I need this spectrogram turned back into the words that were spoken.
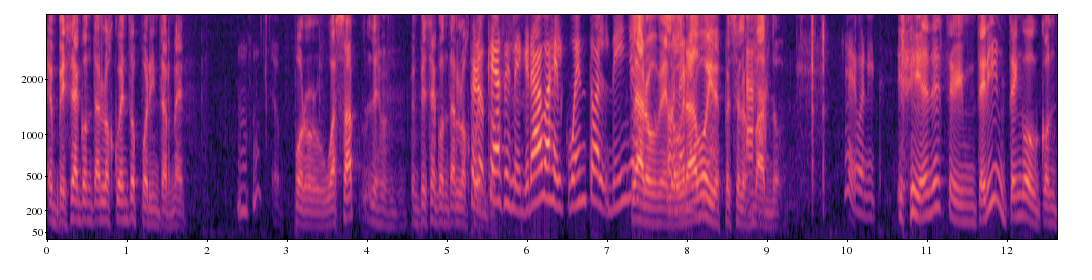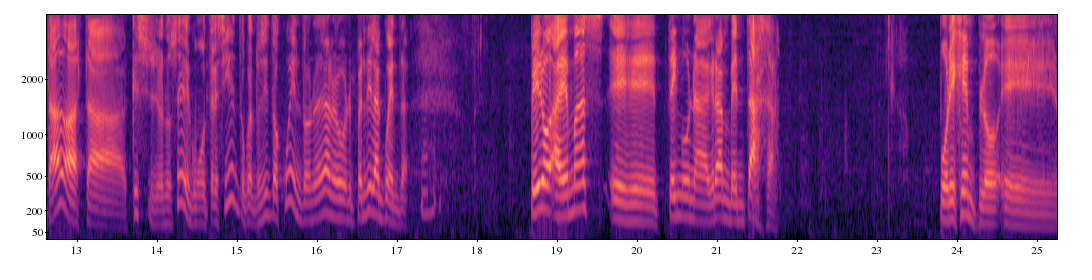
empecé a contar los cuentos por internet por WhatsApp les empecé a contar los cuentos. ¿Pero qué haces? ¿Le grabas el cuento al niño? Claro, me lo grabo y después se los mando. Qué bonito. Y en este interín tengo contado hasta, qué sé yo, no sé, como 300, 400 cuentos, perdí la cuenta. Pero además eh, tengo una gran ventaja. Por ejemplo, eh,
